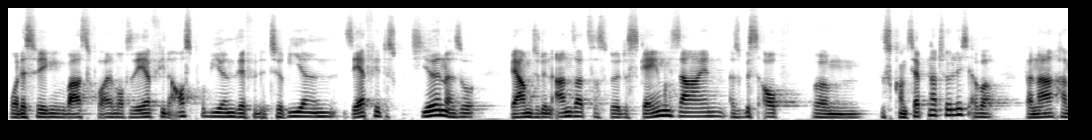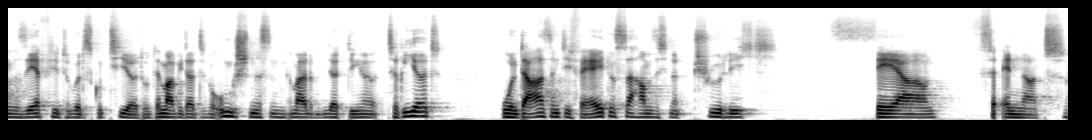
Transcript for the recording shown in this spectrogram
Und deswegen war es vor allem auch sehr viel ausprobieren, sehr viel iterieren, sehr viel diskutieren. Also wir haben so den Ansatz, dass wir das Game Design, also bis auf ähm, das Konzept natürlich, aber danach haben wir sehr viel darüber diskutiert und immer wieder darüber umgeschmissen, immer wieder Dinge iteriert und da sind die Verhältnisse, haben sich natürlich sehr verändert.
